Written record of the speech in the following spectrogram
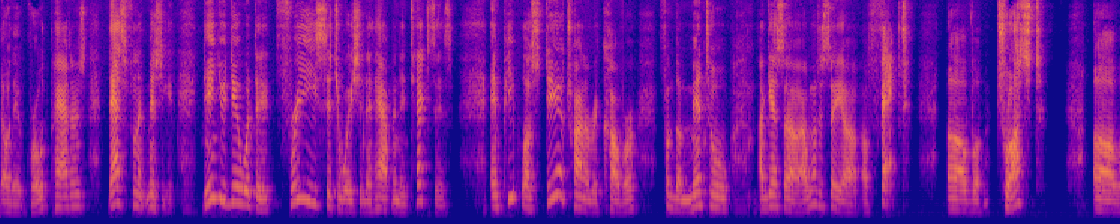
or their growth patterns? That's flint michigan. Then you deal with the freeze situation that happened in texas and people are still trying to recover from the mental i guess uh, i want to say uh, effect of trust uh,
